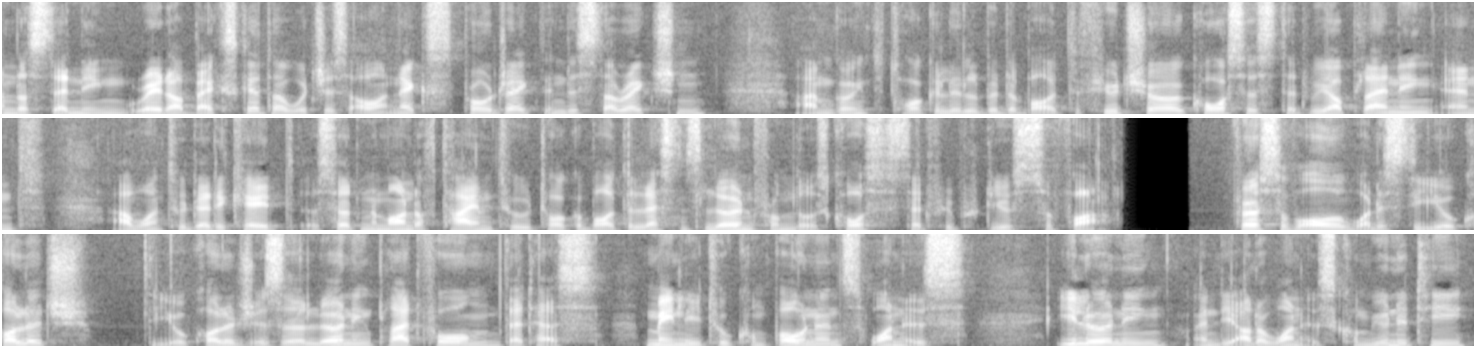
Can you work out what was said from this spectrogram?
Understanding Radar Backscatter, which is our next project in this direction. I'm going to talk a little bit about the future courses that we are planning and I want to dedicate a certain amount of time to talk about the lessons learned from those courses that we produced so far. First of all, what is the EO College? The EO College is a learning platform that has mainly two components. One is e-learning and the other one is community.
